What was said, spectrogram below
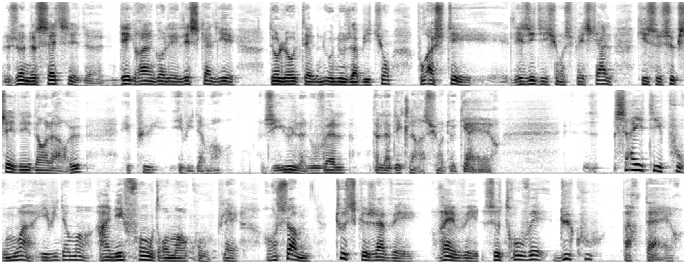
je ne cessais de dégringoler l'escalier de l'hôtel où nous habitions pour acheter les éditions spéciales qui se succédaient dans la rue. Et puis, évidemment, j'ai eu la nouvelle de la déclaration de guerre ça a été pour moi, évidemment, un effondrement complet. En somme, tout ce que j'avais rêvé se trouvait du coup par terre.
